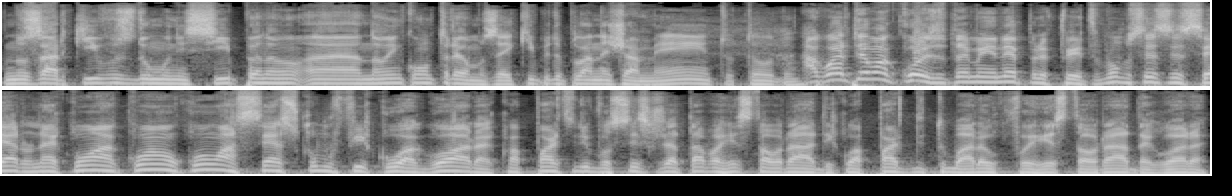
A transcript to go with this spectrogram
nos arquivos do município, não, uh, não encontramos. A equipe do planejamento, tudo. Agora tem uma coisa também, né, prefeito? Vamos ser sinceros, né? Com, a, com, a, com o acesso como ficou agora, com a parte de vocês que já estava restaurada e com a parte de Tubarão que foi restaurada agora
